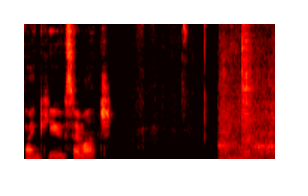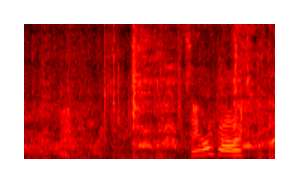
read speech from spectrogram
Thank you so much. Say hi, Dad!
